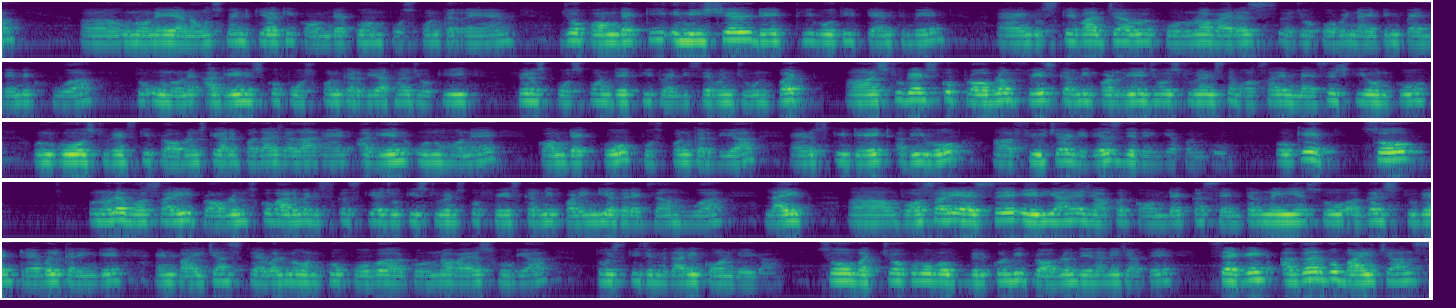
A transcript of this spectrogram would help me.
उन्होंने अनाउंसमेंट किया कि कॉमडेक को हम पोस्टपोन कर रहे हैं। जो कॉमडेक की इनिशियल डेट थी, वो थी टेंथ में। एंड उसके बाद जब कोरोना वायरस जो कोविड नाइन्टीन पेंडेमिक हुआ तो उन्होंने अगेन इसको पोस्टपोन कर दिया था जो कि फिर पोस्टपोन डेट थी 27 जून बट स्टूडेंट्स को प्रॉब्लम फेस करनी पड़ रही है जो स्टूडेंट्स ने बहुत सारे मैसेज किए उनको उनको स्टूडेंट्स की प्रॉब्लम्स के बारे में पता चला एंड अगेन उन्होंने कॉमडेक को पोस्टपोन कर दिया एंड उसकी डेट अभी वो फ्यूचर डिटेल्स दे देंगे अपन को. ओके सो उन्होंने बहुत सारी प्रॉब्लम्स को बारे में डिस्कस किया जो कि स्टूडेंट्स को फेस करनी पड़ेंगी अगर एग्ज़ाम हुआ. लाइक like, बहुत सारे ऐसे एरिया हैं जहाँ पर कॉमडेक का सेंटर नहीं है। सो अगर स्टूडेंट ट्रेवल करेंगे एंड बाई चांस ट्रेवल में उनको कोरोना वायरस हो गया तो इसकी ज़िम्मेदारी कौन लेगा? सो so, बच्चों को वो बिल्कुल भी प्रॉब्लम देना नहीं चाहते। सेकेंड अगर वो बाई चांस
